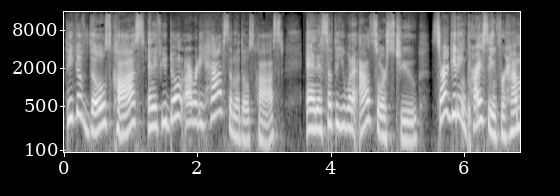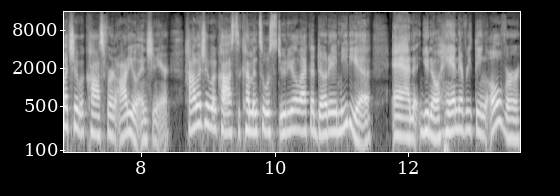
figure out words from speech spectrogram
Think of those costs. And if you don't already have some of those costs and it's something you want to outsource to, start getting pricing for how much it would cost for an audio engineer, how much it would cost to come into a studio like Adode Media and, you know, hand everything over.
